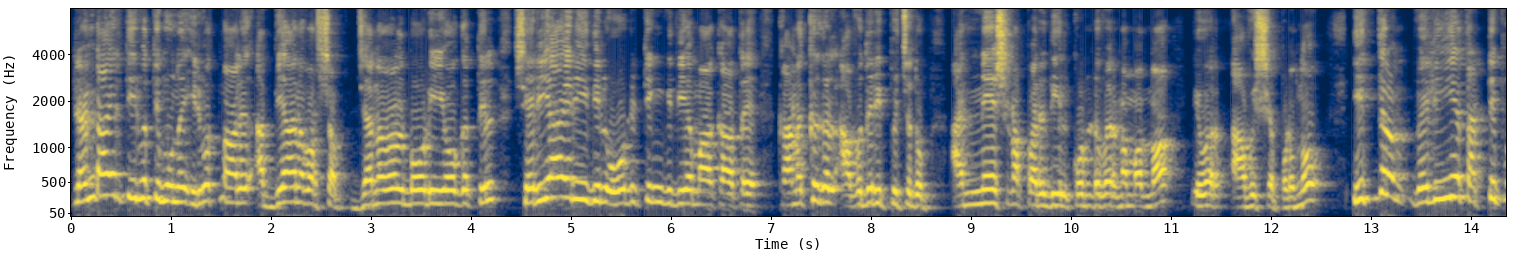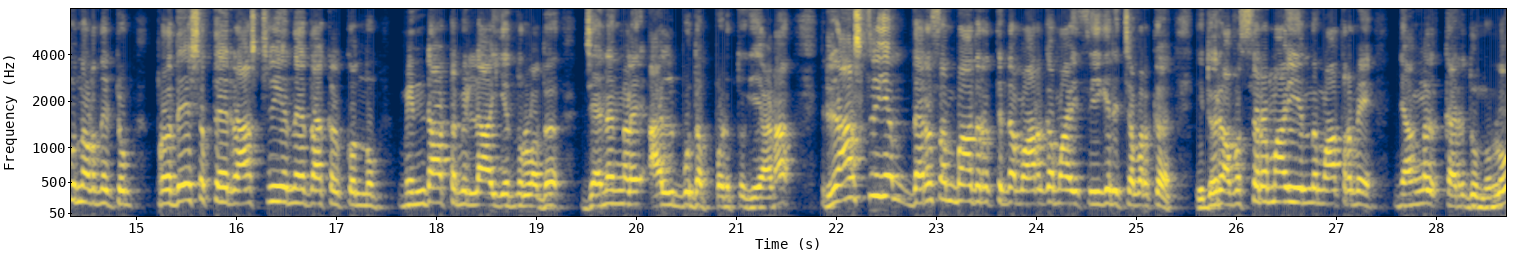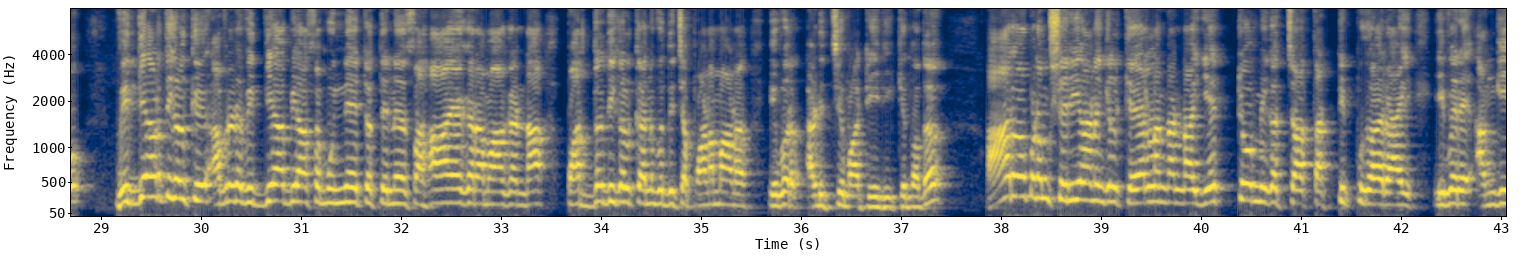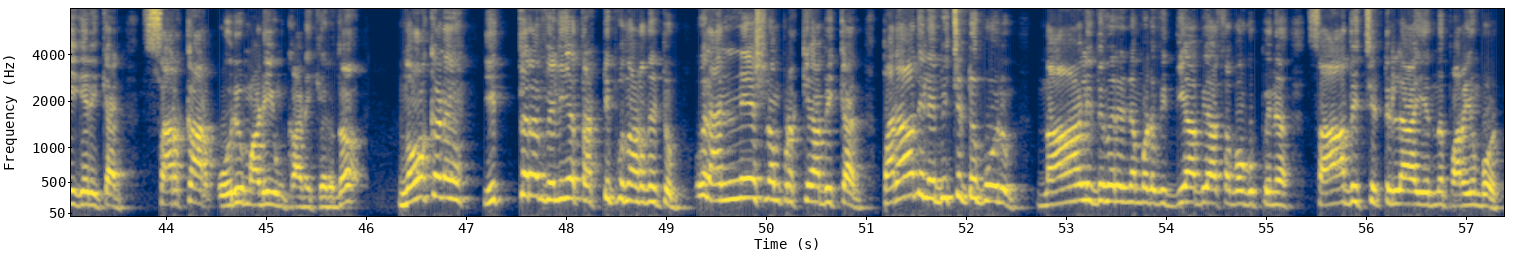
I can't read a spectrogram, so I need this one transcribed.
രണ്ടായിരത്തി ഇരുപത്തി മൂന്ന് ഇരുപത്തിനാല് അധ്യയന വർഷം ജനറൽ ബോഡി യോഗത്തിൽ ശരിയായ രീതിയിൽ ഓഡിറ്റിംഗ് വിധേയമാക്കാത്ത കണക്കുകൾ അവതരിപ്പിച്ചതും അന്വേഷണ പരിധിയിൽ കൊണ്ടുവരണമെന്ന് ഇവർ ആവശ്യപ്പെടുന്നു. ഇത്തരം വലിയ തട്ടിപ്പ് നടന്നിട്ടും പ്രദേശത്തെ രാഷ്ട്രീയ നേതാക്കൾക്കൊന്നും മിണ്ടാട്ടമില്ല എന്നുള്ളത് ജനങ്ങളെ അത്ഭുതപ്പെടുത്തുകയാണ്. രാഷ്ട്രീയം ധനസമ്പാദനത്തിന്റെ മാർഗമായി സ്വീകരിച്ചവർക്ക് ഇതൊരു അവസരമായി എന്ന് മാത്രമേ ഞങ്ങൾ കരുതുന്നുള്ളൂ. വിദ്യാർത്ഥികൾക്ക് അവരുടെ വിദ്യാഭ്യാസ മുന്നേറ്റത്തിന് സഹായകരമാകേണ്ട പദ്ധതികൾക്ക് അനുവദിച്ച പണമാണ് ഇവർ അടിച്ചു മാറ്റിയിരിക്കുന്നത്. ആരോപണം ശരിയാണെങ്കിൽ കേരളം കണ്ട ഏറ്റവും മികച്ച തട്ടിപ്പുകാരായി ഇവരെ അംഗീകരിക്കാൻ സർക്കാർ ഒരു മടിയും കാണിക്കരുത്. നോക്കണേ ഇത്ര വലിയ തട്ടിപ്പ് നടന്നിട്ടും ഒരു അന്വേഷണം പ്രഖ്യാപിക്കാൻ പരാതി ലഭിച്ചിട്ട് പോലും നാളിതുവരെ നമ്മുടെ വിദ്യാഭ്യാസ വകുപ്പിന് സാധിച്ചിട്ടില്ല എന്ന് പറയുമ്പോൾ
